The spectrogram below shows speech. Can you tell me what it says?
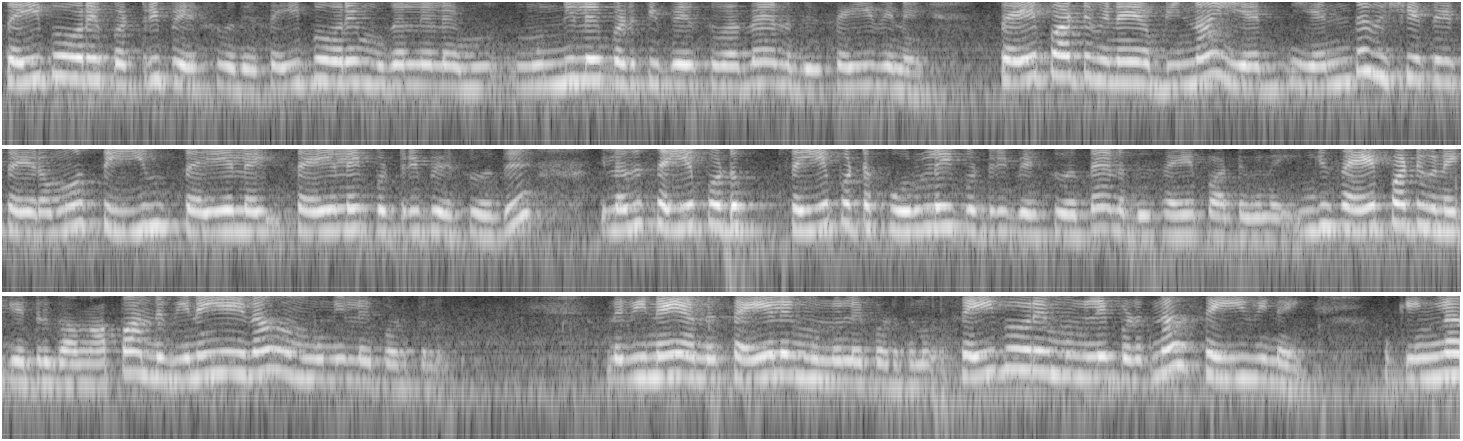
செய்பவரை பற்றி பேசுவது. செய்பவரை முதல்நிலை மு- முன்னிலைப்படுத்தி பேசுவது தான் எனது செய்வினை. செயற்பாட்டு வினை அப்படின்னா எந்த விஷயத்தை செய்கிறோமோ செய்யும் செயலை செயலை பற்றி பேசுவது. இல்லது செய்யப்படும் செய்யப்பட்ட பொருளை பற்றி பேசுவது தான் எனது செயற்பாட்டு வினை. இங்கே செயற்பாட்டு வினை கேட்டிருக்காங்க. அப்போ அந்த வினையை தான் முன்னிலைப்படுத்தணும். இந்த வினை அந்த செயலை முன்னிலைப்படுத்தணும். செய்பவரை முன்னிலைப்படுத்தினா செய்வினை. ஓகேங்களா?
